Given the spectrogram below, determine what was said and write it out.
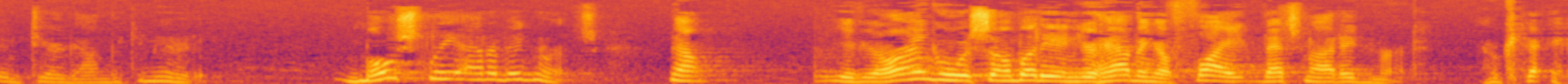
and tear down the community, mostly out of ignorance. Now, if you're angry with somebody and you're having a fight, that's not ignorant, okay?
